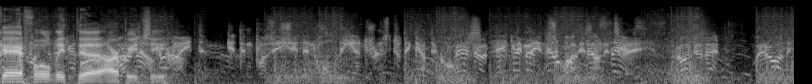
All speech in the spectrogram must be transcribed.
careful with the RPG. Right. Get in position and hold the entrance to the catacombs. the main squad is on its way. Roger that. We're on it.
